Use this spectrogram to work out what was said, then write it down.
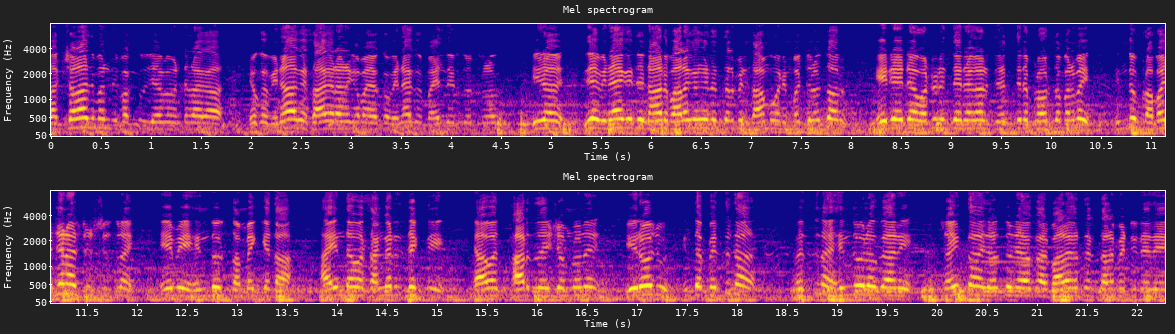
లక్షలాది మంది భక్తులు చేయమంటారా ఈ యొక్క వినాయక సాగరానికి మా యొక్క వినాయకుడు బయలుదేరుతున్నారు. ఈరోజు ఇదే వినాయక నాడు బాలగంగా తలపిన సామూహ నిమజ్జనంతో ఏటేటా వటుని తినగాడు తిన ప్రవర్తనపై హిందూ ప్రపంచనాలు సృష్టిస్తున్నాయి. ఏమి హిందూ సమైక్యత హైందవ సంఘటిత శక్తి యావత్ భారతదేశంలోనే. ఈరోజు ఇంత పెద్ద పెద్ద హిందువులకు కానీ సంయుక్తంగా జరుగుతున్న ఒక బాలగత తలపెట్టినది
